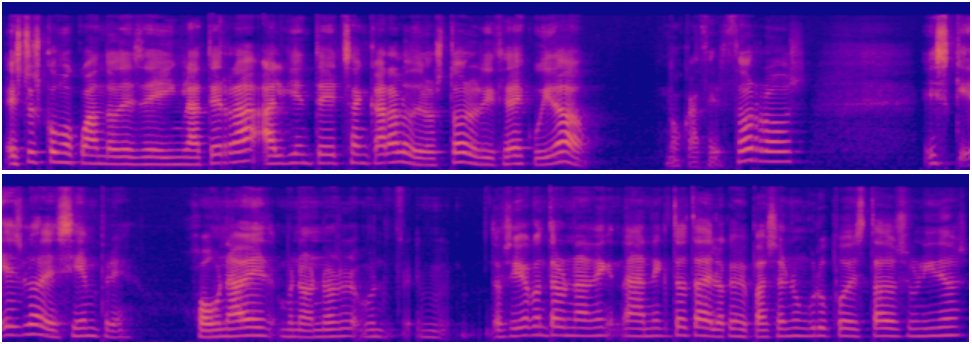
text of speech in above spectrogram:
Esto es como cuando desde Inglaterra alguien te echa en cara lo de los toros. Dice, eh, cuidado, no caces zorros. Es que es lo de siempre. O una vez, bueno, no, os iba a contar una anécdota de lo que me pasó en un grupo de Estados Unidos,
